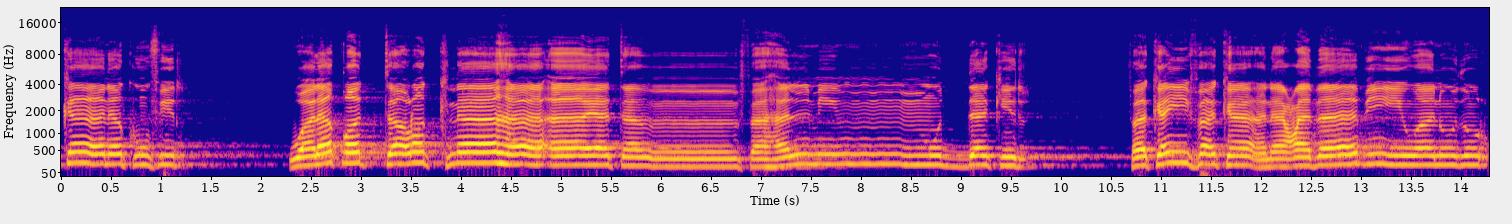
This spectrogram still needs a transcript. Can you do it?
كان كفر. ولقد تركناها إيه فهل من مدكر فكيف كان عذابي ونذر؟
